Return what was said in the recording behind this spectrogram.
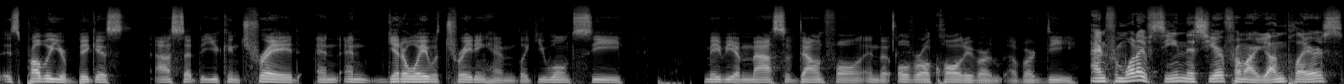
it's probably your biggest asset that you can trade and and get away with trading him. Like you won't see maybe a massive downfall in the overall quality of our of our D. And from what I've seen this year from our young players,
